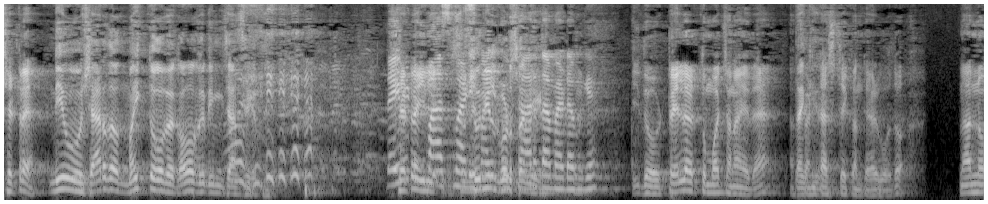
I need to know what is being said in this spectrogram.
ಶೆಟ್ರೆ. ನೀವು ಶಾರದಾ ಮೈಕ್ ತಗೋಬೇಕು ಅವಾಗ ನಿಮ್ಗೆ ಚಾನ್ಸ್ ಸಿಗುತ್ತೆ. ದಯವಿಟ್ಟು ಇಲ್ಲಿ ಪಾಸ್ ಮಾಡಿ ಸುನಿಲ್ ಮೈಕು ಕೊಡ್ತಾನೆ. ಶಾರದಾ ಮೇಡಮ್ಗೆ ಇದು ಟ್ರೈಲರ್ ತುಂಬಾ ಚೆನ್ನಾಗಿದೆ. Thank you. ಫ್ಯಾಂಟಾಸ್ಟಿಕ್ ಅಂತ ಹೇಳ್ಬೋದು. ನಾನು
